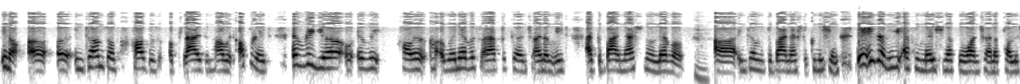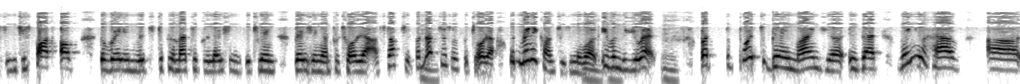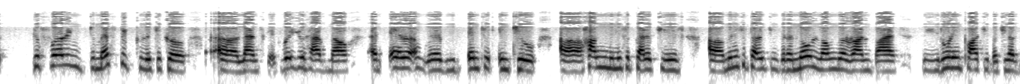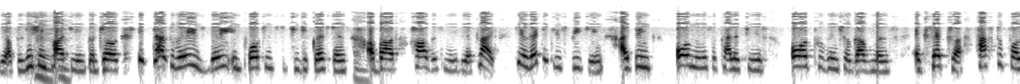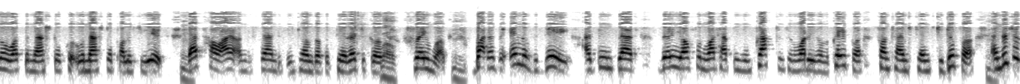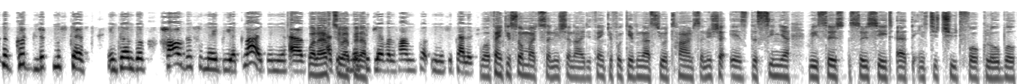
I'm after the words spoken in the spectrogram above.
you know, uh, uh, in terms of how this applies and how it operates, every year or every how, whenever South Africa and China meet at the binational level, mm. uh, in terms of the binational commission, there is a reaffirmation of the one China policy, which is part of the way in which diplomatic relations between Beijing and Pretoria are structured, but mm. not just with Pretoria, with many countries in the world, mm. even the U.S. Mm. But the point to bear in mind here is that when you have uh, deferring domestic political uh, landscape, where you have now an era where we've entered into uh, hung municipalities, uh, municipalities that are no longer run by the ruling party, but you have the opposition mm-hmm. party in control, it does raise very important strategic questions mm-hmm. about how this may be applied. Theoretically speaking, I think all municipalities, all provincial governments etc., have to follow what the national national policy is. Mm. That's how I understand it in terms of a theoretical well, framework. Mm. But at the end of the day, I think that very often what happens in practice and what is on the paper sometimes tends to differ. Mm. And this is a good litmus test in terms of how this may be applied when you have well, I have at to the domestic level hung municipality. Well, thank you so much, Sanusha Naidoo. Thank you for giving us your time. Sanusha is the Senior Research Associate at the Institute for Global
